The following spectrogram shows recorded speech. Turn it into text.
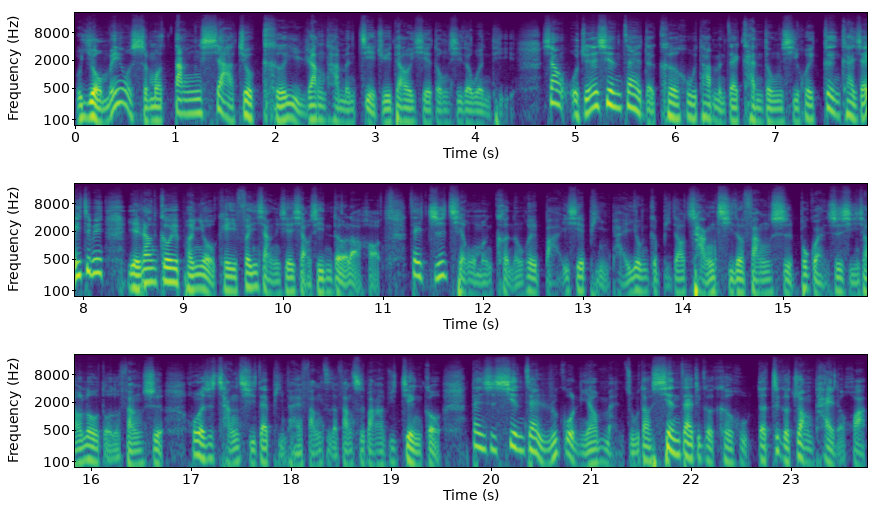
有没有什么当下就可以让他们解决掉一些东西的问题。像我觉得现在的客户他们在看东西会更看一下，哎，这边也让各位朋友可以分享一些小心得了哈。在之前我们可可能会把一些品牌用一个比较长期的方式，不管是行销漏斗的方式，或者是长期在品牌房子的方式帮他去建构。但是现在，如果你要满足到现在这个客户的这个状态的话，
